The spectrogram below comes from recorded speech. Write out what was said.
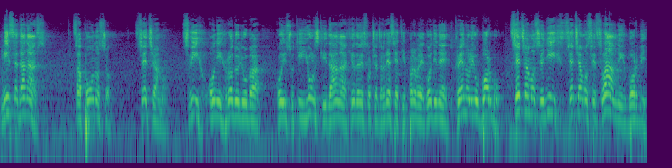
Mi se danas sa ponosom sećamo svih onih rodoljuba koji su ti julski dana 1941. godine krenuli u borbu. Sećamo se njih, sećamo se slavnih borbi,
